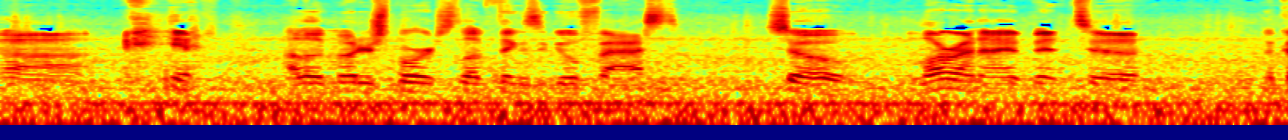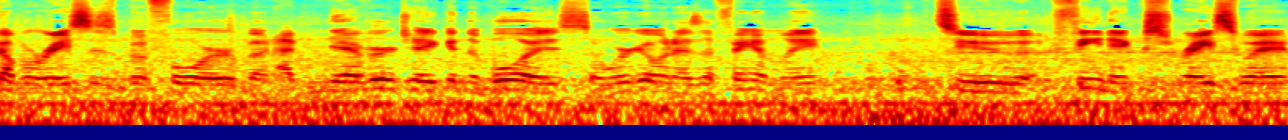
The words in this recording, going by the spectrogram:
Uh, and I love motorsports, love things that go fast. So Laura and I have been to a couple races before, but I've never taken the boys. So we're going as a family to Phoenix Raceway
